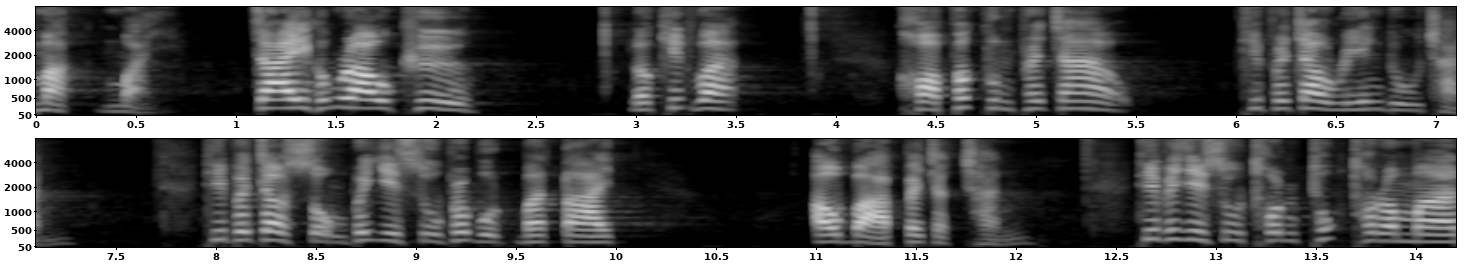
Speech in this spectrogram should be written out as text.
หมักใหม่ ใจของเราคือ เราคิดว่า ขอบพระคุณพระเจ้าที่พระเจ้าเลี้ยงดูฉัน ที่พระเจ้าส่งพระเยซูพระบุตรมาตายเอาบาปไปจากฉัน ที่พระเยซูทนทุกทรมาน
